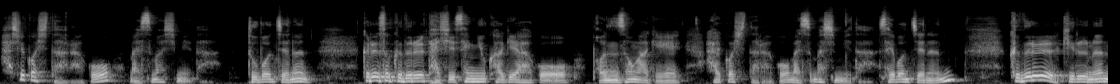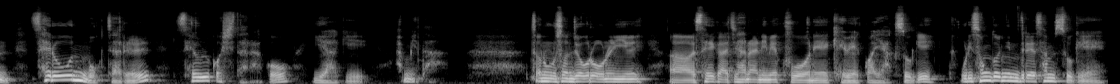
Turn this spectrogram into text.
하실 것이다 라고 말씀하십니다. 두 번째는 그래서 그들을 다시 생육하게 하고 번성하게 할 것이다 라고 말씀하십니다. 세 번째는 그들을 기르는 새로운 목자를 세울 것이다 라고 이야기합니다. 저는 우선적으로 오늘 이세 어, 가지 하나님의 구원의 계획과 약속이 우리 성도님들의 삶 속에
